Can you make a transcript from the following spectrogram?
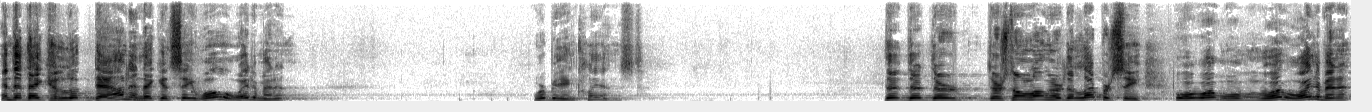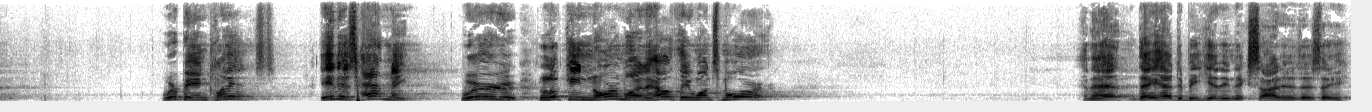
And that they could look down and they could see, whoa, wait a minute. We're being cleansed. There, there, there, there's no longer the leprosy. Wait, wait a minute. We're being cleansed. It is happening. We're looking normal and healthy once more. And that they had to be getting excited as they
